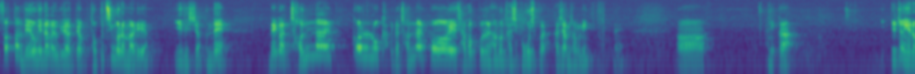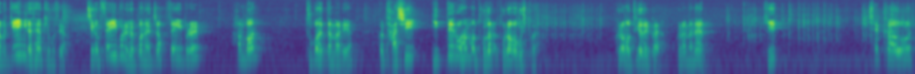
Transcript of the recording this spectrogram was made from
썼던 내용에다가 여기다가 덧붙인 거란 말이에요. 이해되시죠? 근데 내가 전날 걸로 가, 그러니까 전날 거의 작업분을 한번 다시 보고 싶어요. 다시 한번 정리. 네. 어, 그러니까 일종의 여러분 게임이라 생각해 보세요. 지금 세이브를 몇 번 했죠? 세이브를 한 번, 두 번 했단 말이에요. 그럼 다시 이때로 한번 돌아, 돌아가고 싶어요. 그럼 어떻게 될까요? 그러면은 git checkout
